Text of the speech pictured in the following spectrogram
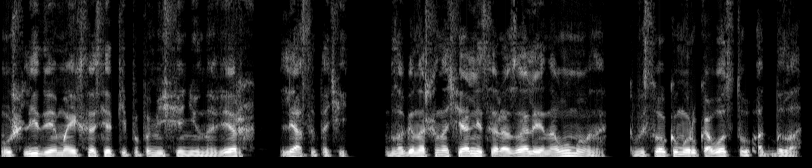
Ушли две моих соседки по помещению наверх, лясы точить. Благо наша начальница Розалия Наумовна к высокому руководству отбыла.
